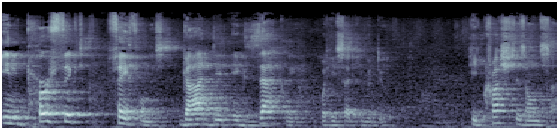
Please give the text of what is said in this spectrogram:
In perfect faithfulness, God did exactly what he said he would do. He crushed his own son.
